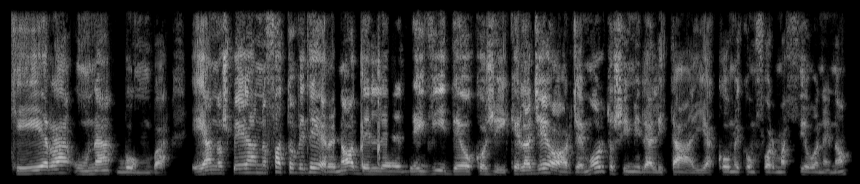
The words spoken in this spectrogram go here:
che era una bomba e hanno, hanno fatto vedere no, del, dei video così che la Georgia è molto simile all'Italia come conformazione, no?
